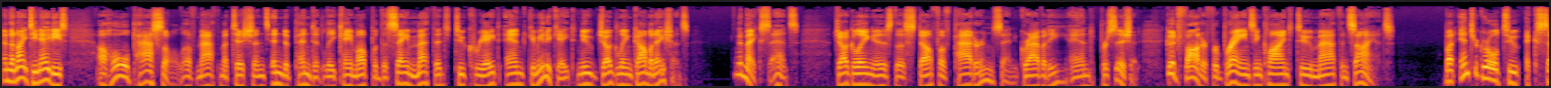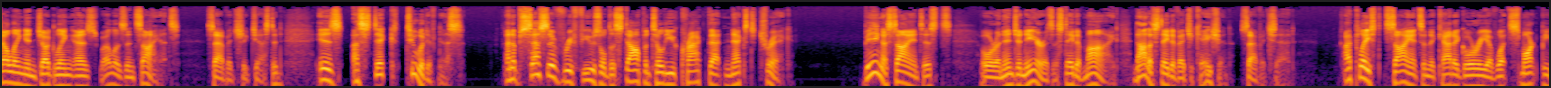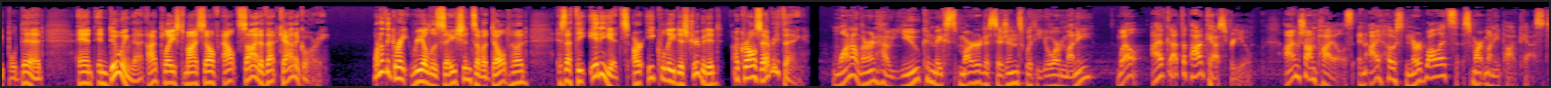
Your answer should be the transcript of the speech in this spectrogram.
In the 1980s, a whole passel of mathematicians independently came up with the same method to create and communicate new juggling combinations. It makes sense. Juggling is the stuff of patterns and gravity and precision, good fodder for brains inclined to math and science. But integral to excelling in juggling as well as in science Savage suggested, is a stick to itiveness, an obsessive refusal to stop until you crack that next trick. Being a scientist or an engineer is a state of mind, not a state of education, Savage said. I placed science in the category of what smart people did, and in doing that, I placed myself outside of that category. One of the great realizations of adulthood is that the idiots are equally distributed across everything. Want to learn how you can make smarter decisions with your money? Well, I've got the podcast for you. I'm Sean Pyles, and I host NerdWallet's Smart Money Podcast.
